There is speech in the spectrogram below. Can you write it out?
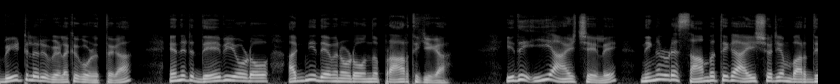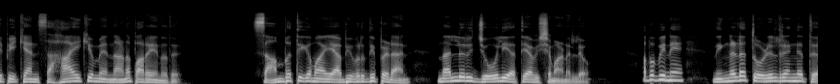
വീട്ടിലൊരു വിളക്ക് കൊഴുത്തുക എന്നിട്ട് ദേവിയോടോ അഗ്നിദേവനോടോ ഒന്ന് പ്രാർത്ഥിക്കുക. ഇത് ഈ ആഴ്ചയിലെ നിങ്ങളുടെ സാമ്പത്തിക ഐശ്വര്യം വർദ്ധിപ്പിക്കാൻ സഹായിക്കുമെന്നാണ് പറയുന്നത്. സാമ്പത്തികമായി അഭിവൃദ്ധിപ്പെടാൻ നല്ലൊരു ജോലി അത്യാവശ്യമാണല്ലോ. അപ്പൊ പിന്നെ നിങ്ങളുടെ തൊഴിൽ രംഗത്ത്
